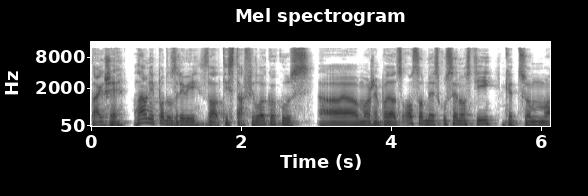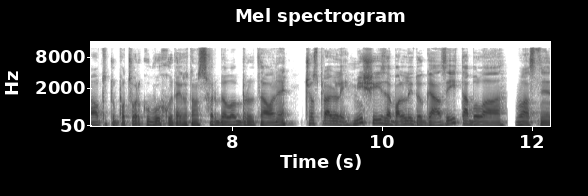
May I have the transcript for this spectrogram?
Takže hlavný podozrivý zlatý stafilokokus. A môžem povedať z osobnej skúsenosti, keď som mal tú potvorku v uchu, tak to tam svrbelo brutálne. Čo spravili? Myši zabalili do gázy, tá bola vlastne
